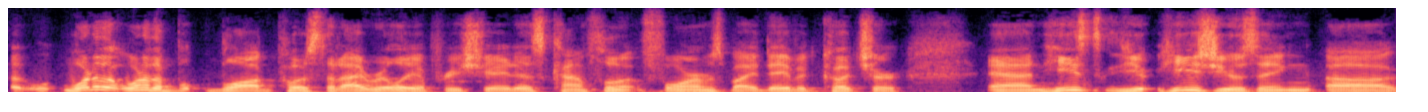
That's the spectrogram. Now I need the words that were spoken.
one of the one of the blog posts that I really appreciate is Confluent Forms by David Kutcher, and he's he's using uh,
